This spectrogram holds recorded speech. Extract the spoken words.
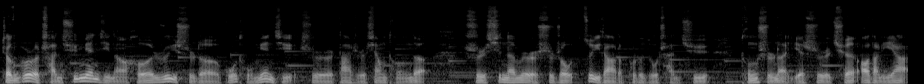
整个产区面积呢和瑞士的国土面积是大致相同的，是新南威尔士州最大的葡萄酒产区，同时呢也是全澳大利亚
